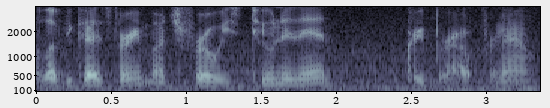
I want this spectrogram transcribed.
I love you guys very much for always tuning in. Creeper out for now.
